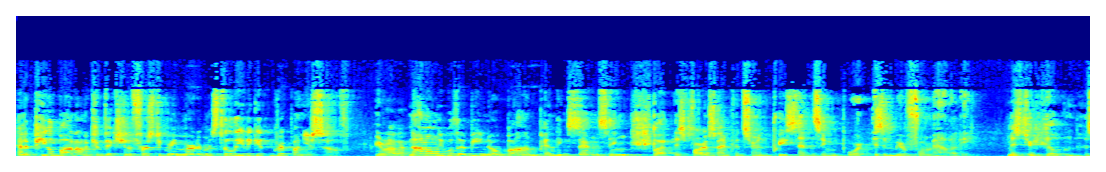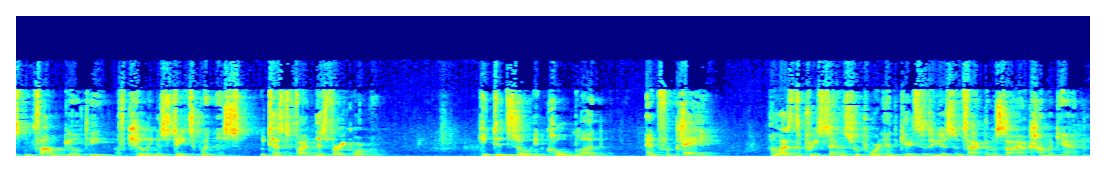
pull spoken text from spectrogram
An appeal bond on a conviction of first degree murder? Mr. Levy, get a grip on yourself. Your Honor. Not only will there be no bond pending sentencing, but As far as I'm concerned, the pre sentencing report is a mere formality. Mr. Hilton has been found guilty of killing a state's witness who testified in this very courtroom. He did so in cold blood and for pay. unless the pre sentence report indicates that he is, in fact, the Messiah come again,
